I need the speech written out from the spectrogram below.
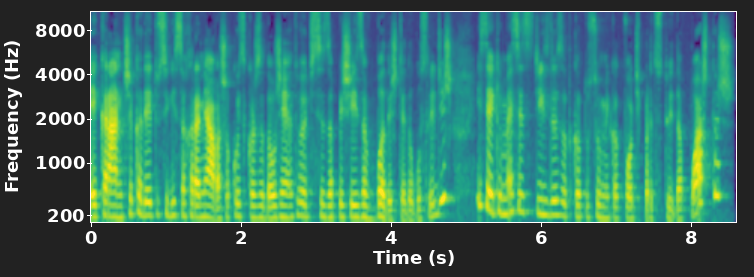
екранче, където си ги съхраняваш, ако искаш задължението да ти се запише и за в бъдеще да го следиш. И всеки месец ти излизат като суми какво ти предстои да плащаш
